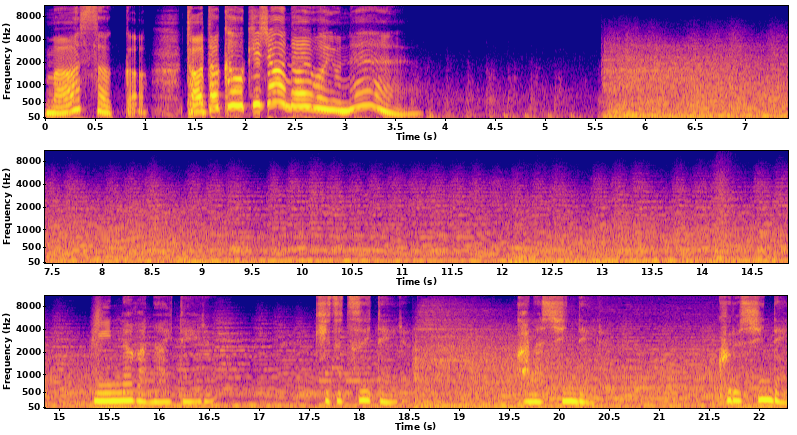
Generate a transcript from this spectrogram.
まさか戦う気じゃないわよね。みんなが泣いている。傷ついている。悲しんでいる。苦しんでいる。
